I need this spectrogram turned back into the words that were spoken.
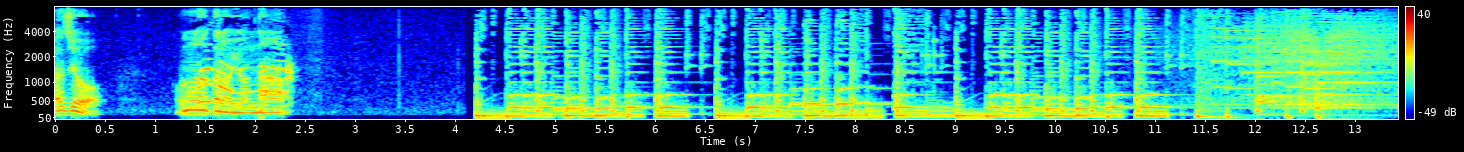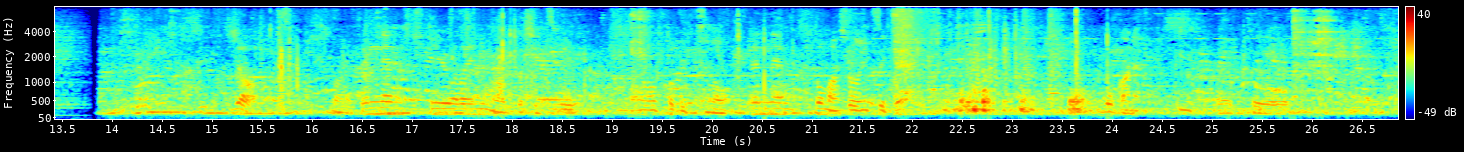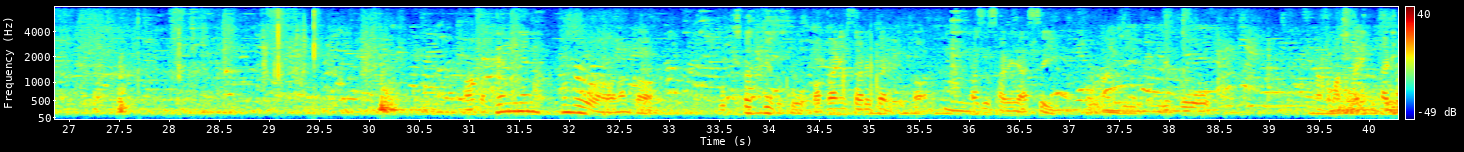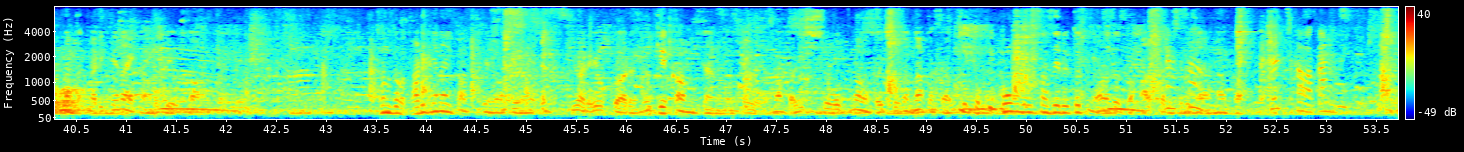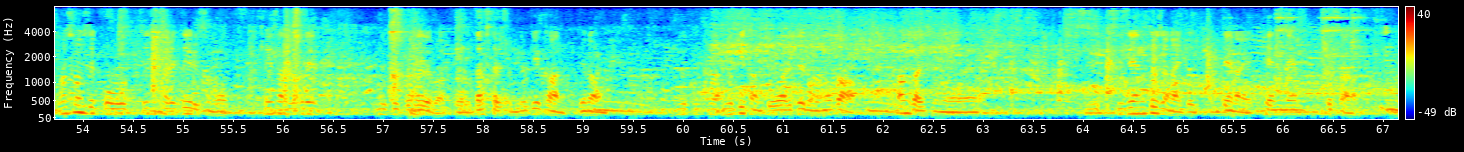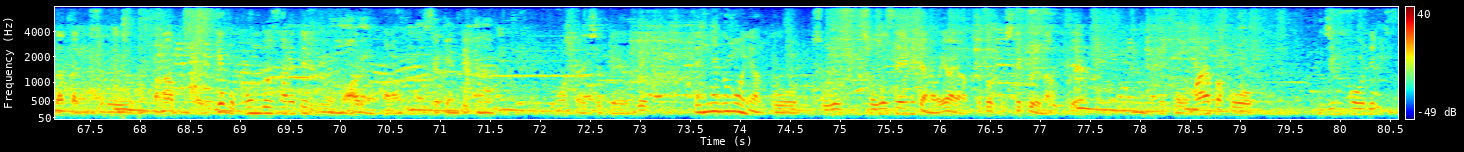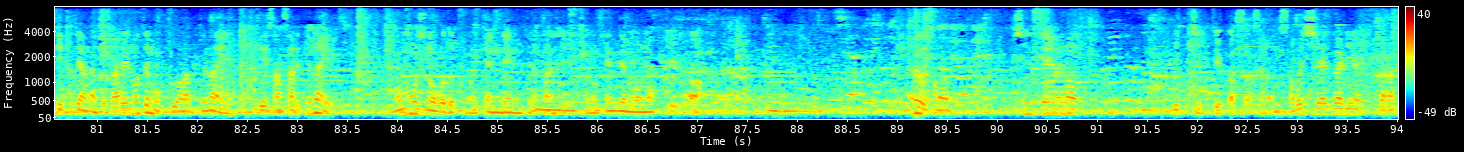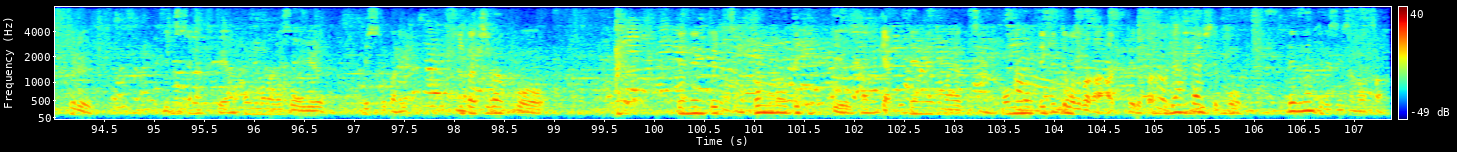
ラジオ世の中のいろんな。じゃあ、まあ、天然っていう話題にもあったし次のトピックスの天然と魔性について。どうかね。えっと天然の方はなんかどっちかっていうとこうバカにされたりとかうん。まずされやすい感じでこうなんかまあ足り足りなんか足りてない感っていうか。そのでも足りてない感っていうのはいわゆるよくある抜け感みたいなのとなんか一緒なのか一緒かなんかさちょっと混合させる時もあるとあったりするじゃん。なんかどっちかわかんない。ファッションしてこう提示されているその計算上で抜け例えばこう出したりする抜け感っていうのは抜け感抜け感と言われているものが案外その自自然とじゃないと出ない天然っぽさだったりするのかなと思ったけど結構混同されてる部分もあるのかなって世間的に思ったりしててで天然の方にはこう所属所属性みたいなのがやや付属してくるなって思ってこうまあやっぱこう人工的的ではなく誰の手も加わってない計算されてない文字のごとくの天然みたいな感じその天然物っていうか。なんかその新鮮のリッチっていうかさそのサブ仕上がりから来るリッチじゃなくて本物のそういうリッチとかの人たちはこう天然というのはその本能的っていうか逆天然と真逆ですね本能的って言葉が合ってるからそれに対してこう天然って別にそのさ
